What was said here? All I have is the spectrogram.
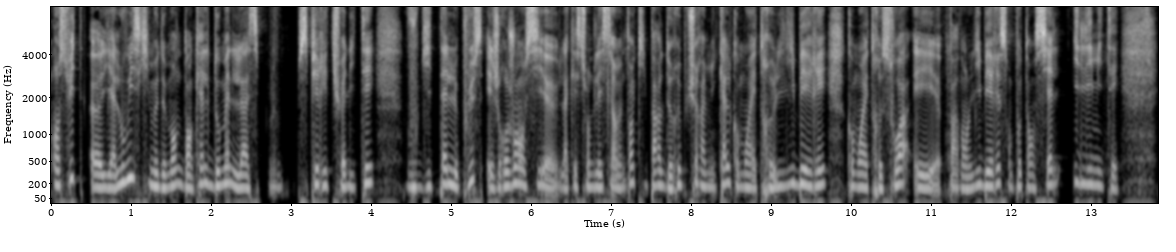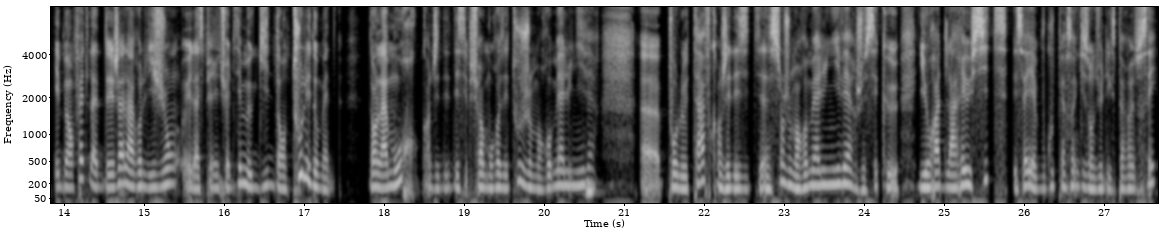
Ensuite, euh, il y a Louise qui me demande dans quel domaine la spiritualité vous guide-t-elle le plus? Et je rejoins aussi euh, la question de Leslie en même temps qui parle de rupture amicale, comment être libéré, comment être soi et, pardon, libérer son potentiel illimité. Et eh bien en fait, là, déjà, la religion et la spiritualité me guident dans tous les domaines. Dans l'amour, quand j'ai des déceptions amoureuses et tout, je m'en remets à l'univers. Euh, pour le taf, quand j'ai des hésitations, je m'en remets à l'univers. Je sais qu'il y aura de la réussite, et ça, il y a beaucoup de personnes qui ont dû l'expérimenter.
